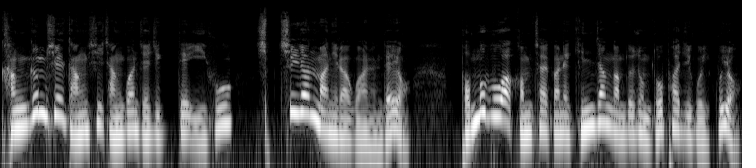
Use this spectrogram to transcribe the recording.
강금실 당시 장관 재직 때 이후 17년 만이라고 하는데요. 법무부와 검찰 간의 긴장감도 좀 높아지고 있고요.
